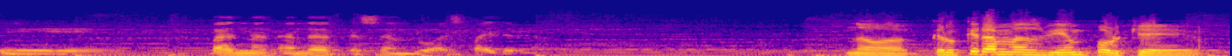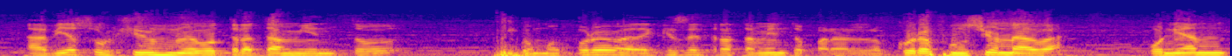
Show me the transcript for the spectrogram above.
eh, Batman anda cazando a Spider-Man. No, creo que era más bien porque había surgido un nuevo tratamiento y como prueba de que ese tratamiento para la locura funcionaba, ponían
